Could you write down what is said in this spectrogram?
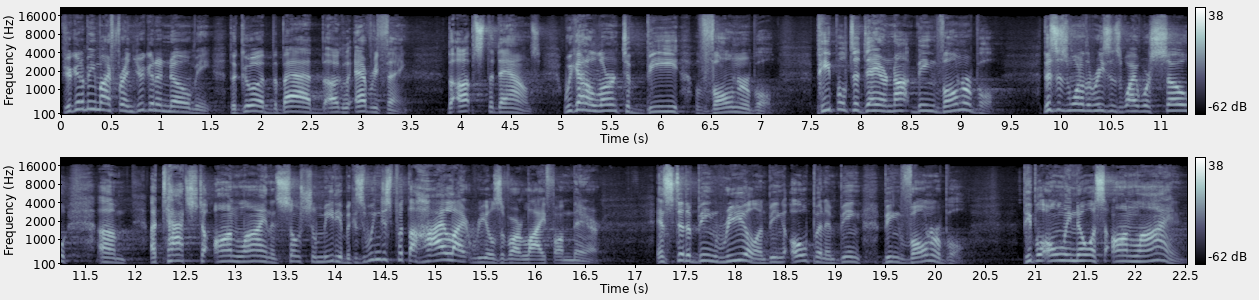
If you're gonna be my friend, you're gonna know me the good, the bad, the ugly, everything the ups, the downs. We got to learn to be vulnerable. People today are not being vulnerable. This is one of the reasons why we're so um, attached to online and social media because we can just put the highlight reels of our life on there instead of being real and being open and being, being vulnerable. People only know us online.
